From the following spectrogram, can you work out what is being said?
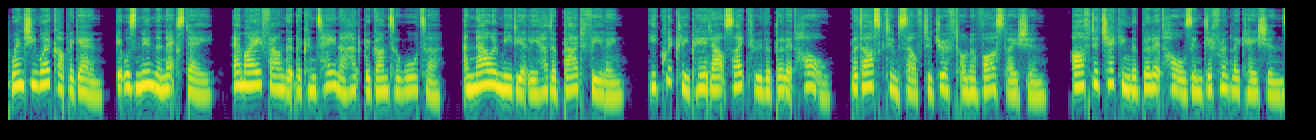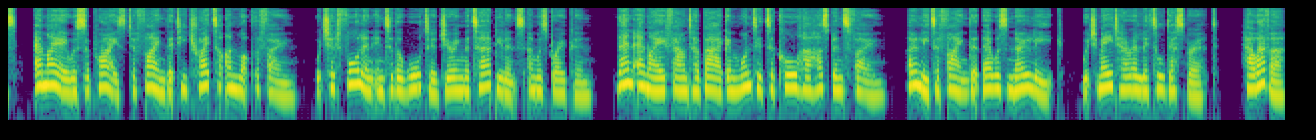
When she woke up again, it was noon the next day, MIA found that the container had begun to water, and now immediately had a bad feeling. He quickly peered outside through the bullet hole, but asked himself to drift on a vast ocean. After checking the bullet holes in different locations, MIA was surprised to find that he tried to unlock the phone, which had fallen into the water during the turbulence and was broken. Then MIA found her bag and wanted to call her husband's phone, only to find that there was no leak, which made her a little desperate. However,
